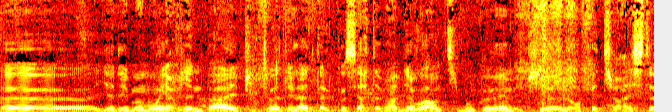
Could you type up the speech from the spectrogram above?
il y a des moments ils reviennent pas et puis toi t'es là, t'as le concert, t'aimerais bien voir un petit bout quand même et puis non en fait tu restes...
